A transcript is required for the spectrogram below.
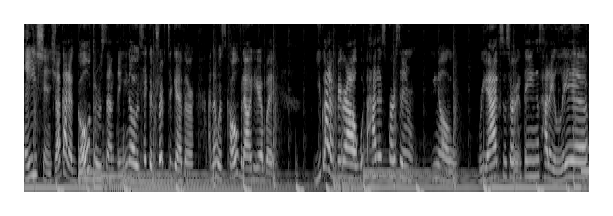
patience. Y'all gotta go through something. You know, take a trip together. I know it's COVID out here, but you gotta figure out how this person, you know, reacts to certain things, how they live.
